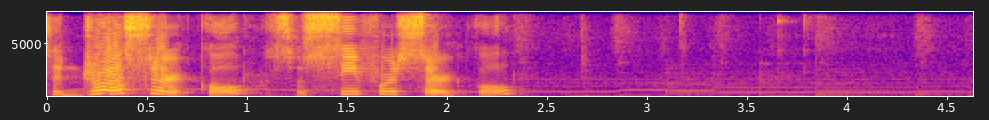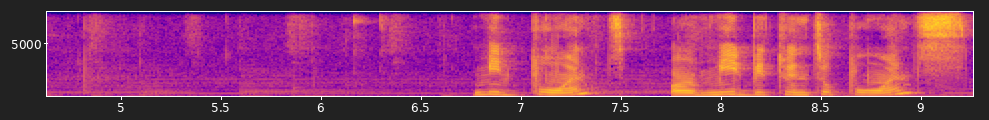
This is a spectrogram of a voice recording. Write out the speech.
So draw a circle. So C for circle. Midpoint or mid between two points.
